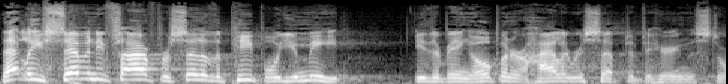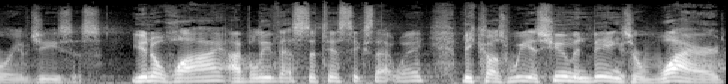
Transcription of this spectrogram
That leaves 75% of the people you meet either being open or highly receptive to hearing the story of Jesus. You know why I believe that statistic's that way? Because we as human beings are wired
